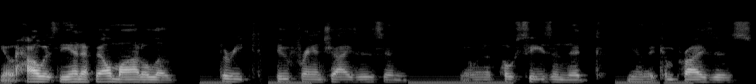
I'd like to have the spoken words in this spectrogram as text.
you know how is the NFL model of 32 franchises and you know in a postseason that you know that comprises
